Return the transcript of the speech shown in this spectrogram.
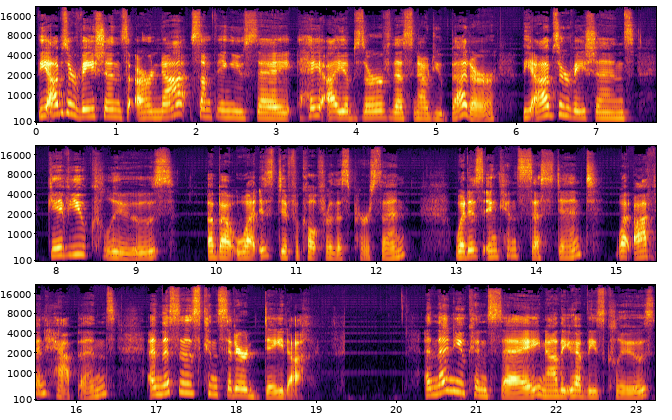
The observations are not something you say, hey, I observe this, now do better. The observations give you clues about what is difficult for this person, what is inconsistent, what often happens, and this is considered data. And then you can say, now that you have these clues,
